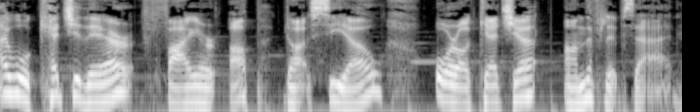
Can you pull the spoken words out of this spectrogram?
I will catch you there, fireup.co, or I'll catch you on the flip side.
